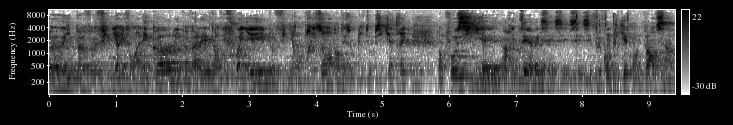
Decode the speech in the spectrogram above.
Euh, ils peuvent finir, ils vont à l'école, ils peuvent aller dans des foyers, ils peuvent finir en prison, dans des hôpitaux psychiatriques. Donc il faut aussi arrêter avec ces. C'est plus compliqué qu'on le pense. Hein.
